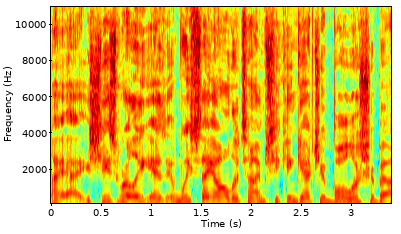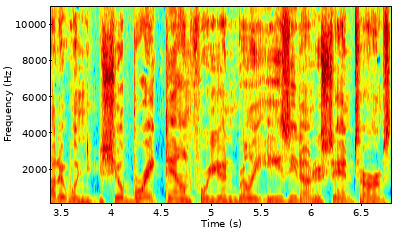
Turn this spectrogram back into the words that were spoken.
I, I, she's really, as we say all the time, she can get you bullish about it when she'll break down for you in really easy to understand terms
